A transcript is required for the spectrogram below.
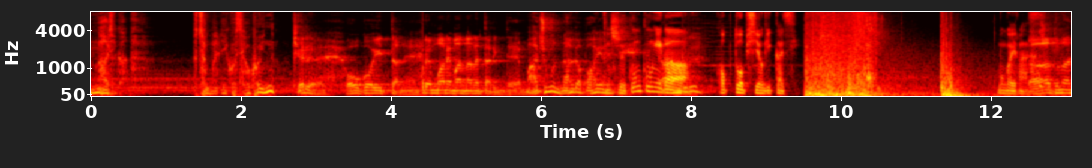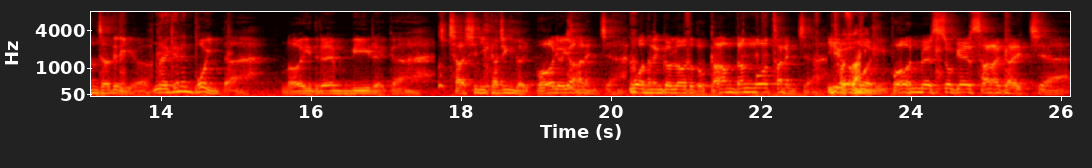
마리가 정말 이곳에 오고 있나? 그래 오고 있다네 오랜만에 만나는 딸인데 마중은 나가봐야지 그 꿍꿍이가 안 그래? 겁도 없이 여기까지. 뭔가 일어났어. 아둔한 자들이여 내게는 보인다 너희들의 미래가 자신이 가진 걸 버려야 하는 자 원하는 걸 얻어도 감당 못하는 자 저주 아니- 영원히 번뇌 속에 살아갈 자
